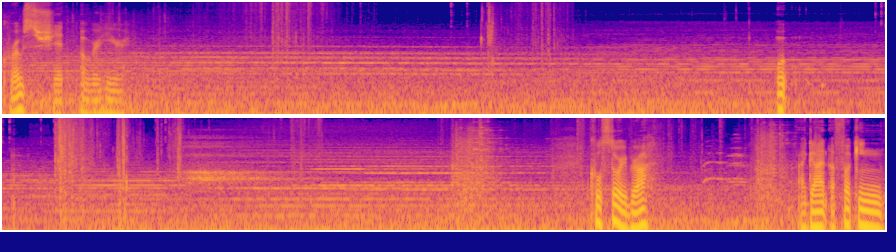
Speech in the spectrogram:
gross shit over here. Cool story, brah. I got a fucking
